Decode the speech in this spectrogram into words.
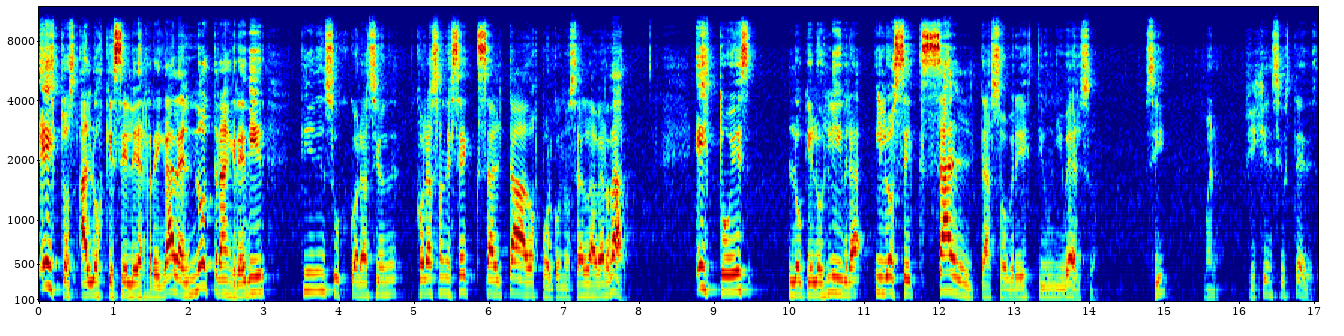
Estos a los que se les regala el no transgredir, tienen sus corazones, corazones exaltados por conocer la verdad. Esto es lo que los libra y los exalta sobre este universo. ¿Sí? Bueno, fíjense ustedes,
